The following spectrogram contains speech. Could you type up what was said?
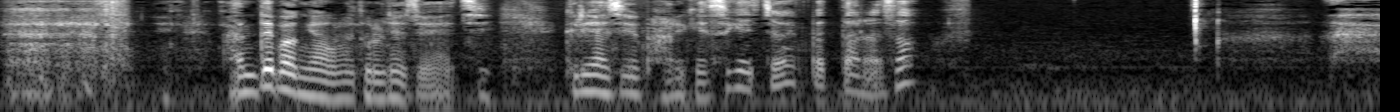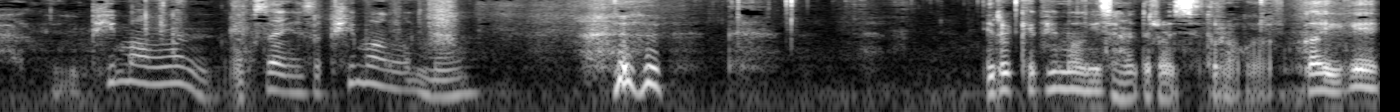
반대 방향으로 돌려줘야지. 그래야지 바르게 서겠죠? 햇볕 따라서. 아, 피멍은, 옥상에서 피멍은 뭐. 이렇게 피멍이 잘 들어지더라고요. 그러니까 이게,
